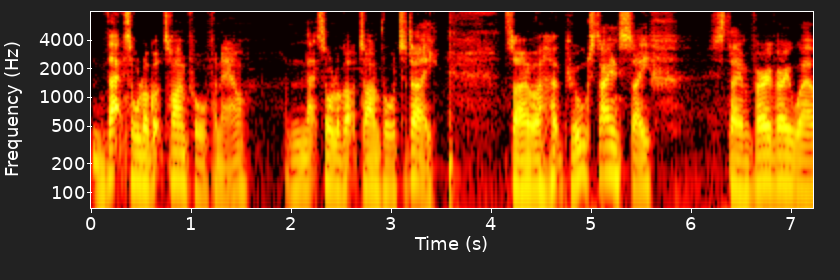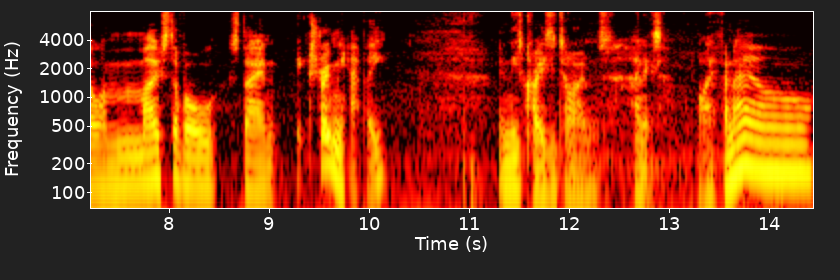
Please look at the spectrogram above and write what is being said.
That's all I've got time for for now. And that's all I've got time for today. So I hope you're all staying safe, staying very, very well, and most of all, staying extremely happy in these crazy times. And it's bye for now.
